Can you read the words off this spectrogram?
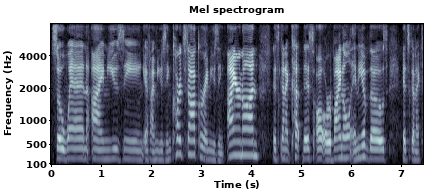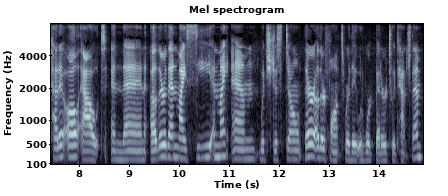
So when I'm using, if I'm using cardstock or I'm using iron-on, it's going to cut this all, or vinyl, any of those, it's going to cut it all out. And then other than my C and my M, which just don't, there are other fonts where they would work better to attach them.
